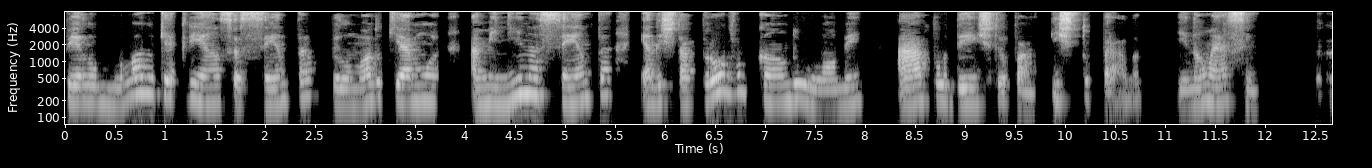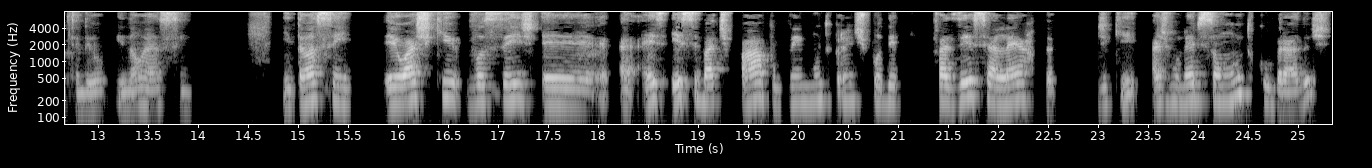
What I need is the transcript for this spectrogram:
pelo modo que a criança senta, pelo modo que a, a menina senta, ela está provocando o homem a poder estrupar, estuprá-la. E não é assim, entendeu? E não é assim. Então, assim, eu acho que vocês, é, é, esse bate-papo vem muito para a gente poder fazer esse alerta de que as mulheres são muito cobradas,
